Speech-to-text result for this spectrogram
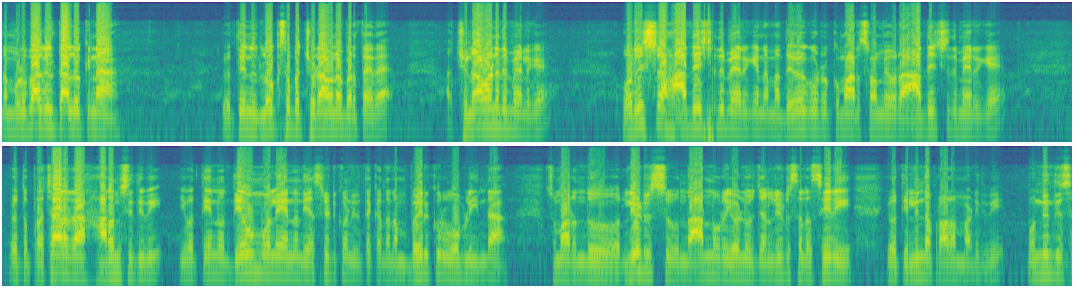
ನಮ್ಮ ಮುಳಬಾಗಿಲು ತಾಲೂಕಿನ ಇವತ್ತೇನು ಲೋಕಸಭಾ ಚುನಾವಣೆ ಬರ್ತಾ ಇದೆ. ಆ ಚುನಾವಣೆದ ಮೇರೆಗೆ ವರಿಷ್ಠ ಆದೇಶದ ಮೇರೆಗೆ ನಮ್ಮ ದೇವೇಗೌಡರು ಕುಮಾರಸ್ವಾಮಿ ಅವರ ಆದೇಶದ ಮೇರೆಗೆ ಇವತ್ತು ಪ್ರಚಾರದ ಆರಂಭಿಸಿದ್ದೀವಿ. ಇವತ್ತೇನು ದೇವಮೂಲೆ ಅನ್ನೋದು ಹೆಸರಿಟ್ಕೊಂಡಿರ್ತಕ್ಕಂಥ ನಮ್ಮ ಬೈರಕೂರು ಹೋಬಳಿಯಿಂದ ಸುಮಾರು ಒಂದು ಲೀಡರ್ಸ್, ಒಂದು ಆರುನೂರು, ಏಳ್ನೂರು ಜನ ಲೀಡರ್ಸ್ ಎಲ್ಲ ಸೇರಿ ಇವತ್ತು ಇಲ್ಲಿಂದ ಪ್ರಾರಂಭ ಮಾಡಿದ್ವಿ. ಮುಂದಿನ ದಿವಸ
